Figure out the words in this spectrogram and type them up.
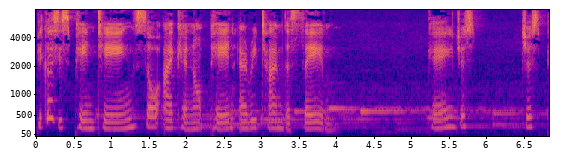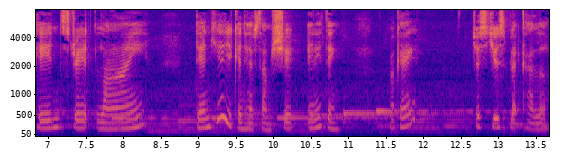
Because it's painting so I cannot paint every time the same. Okay just just paint straight line. Then here you can have some shape anything. Okay just use black color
